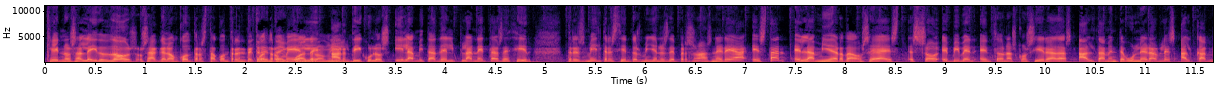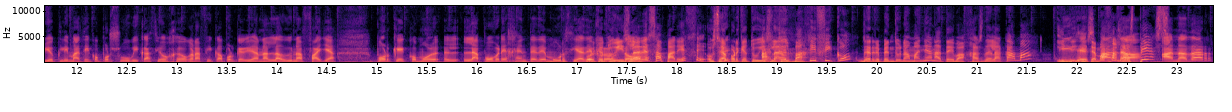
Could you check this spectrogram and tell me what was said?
que no se han leído dos, o sea, que lo han contrastado con 34.000 34.000. artículos. Y la mitad del planeta, es decir, 3.300 millones de personas, Nerea, están en la mierda. O sea, es- so- eh, viven en zonas consideradas altamente vulnerables al cambio climático por su ubicación geográfica, porque viven al lado de una falla, porque como la pobre gente de Murcia de porque tu isla desaparece. O sea, porque tu isla del. Pacífico, de repente una mañana te bajas de la cama y, y, y dices, te mojas "Anda, los pies. Nadar,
